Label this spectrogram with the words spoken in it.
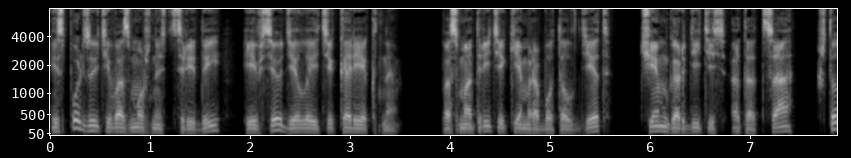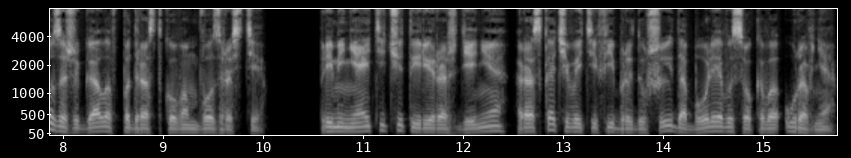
Используйте возможность среды и все делаете корректно. Посмотрите, кем работал дед, чем гордитесь от отца, что зажигало в подростковом возрасте. Применяйте четыре рождения, раскачивайте фибры души до более высокого уровня.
